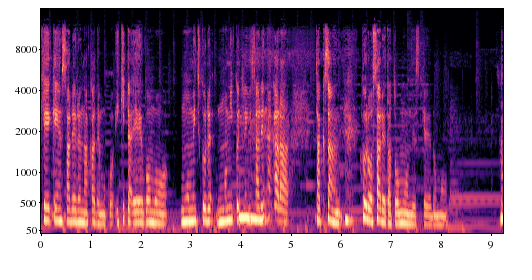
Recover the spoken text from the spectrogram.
経験される中でもこう生きた英語ももみくれもみくちゃにされながら、たくさん苦労されたと思うんですけれども。そ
